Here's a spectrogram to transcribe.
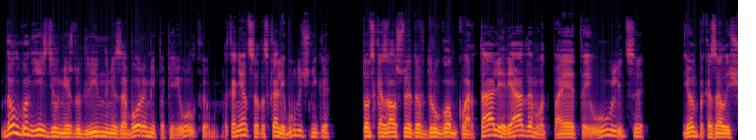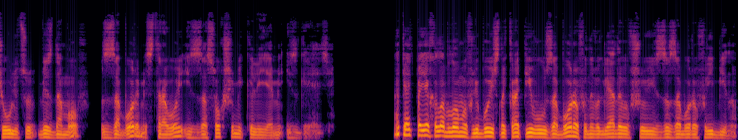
Долго он ездил между длинными заборами по переулкам. Наконец отыскали будочника. Тот сказал, что это в другом квартале, рядом, вот по этой улице. И он показал еще улицу без домов, с заборами, с травой и с засохшими колеями из грязи. Опять поехал Обломов, любуясь на крапиву у заборов и на выглядывавшую из-за заборов рябину.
